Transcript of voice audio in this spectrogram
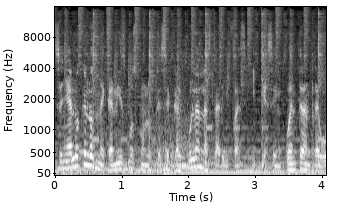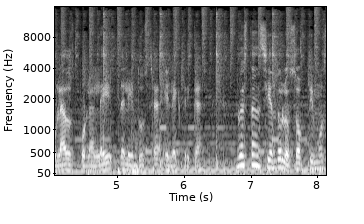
señaló que los mecanismos con los que se calculan las tarifas y que se encuentran regulados por la ley de la industria eléctrica no están siendo los óptimos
